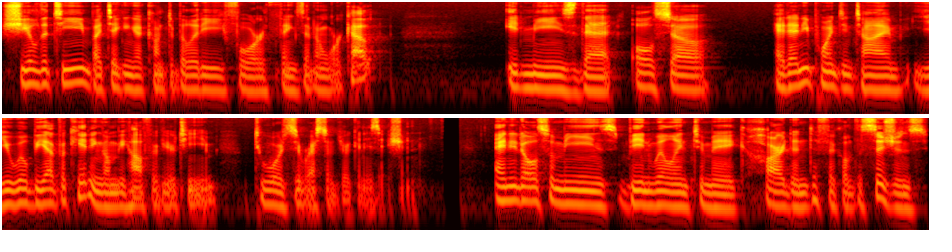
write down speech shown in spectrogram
shield the team by taking accountability for things that don't work out. It means that also at any point in time, you will be advocating on behalf of your team towards the rest of the organization. And it also means being willing to make hard and difficult decisions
